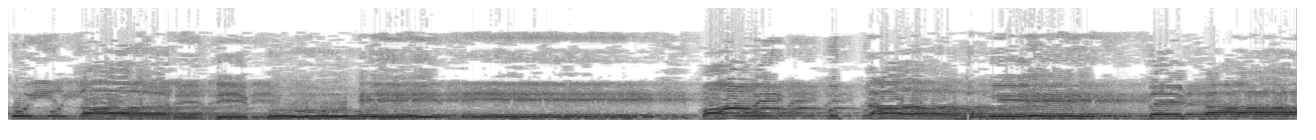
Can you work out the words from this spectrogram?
کوئی غار دے بوہے تے، پاوے کتا ہوئے بیٹھا۔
